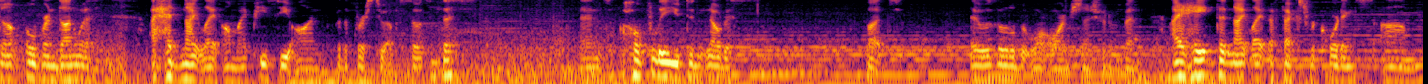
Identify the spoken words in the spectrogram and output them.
over and done with, I had Nightlight on my PC on for the first two episodes of this, and hopefully you didn't notice, but it was a little bit more orange than it should have been. I hate that Nightlight affects recordings. Um,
